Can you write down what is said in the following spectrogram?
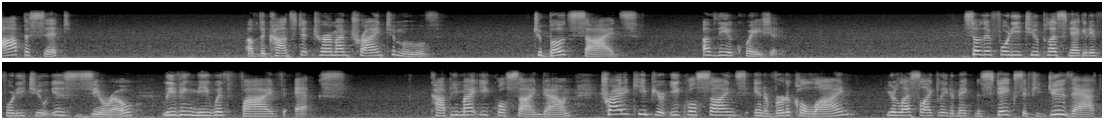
opposite of the constant term I'm trying to move to both sides of the equation. So that 42 plus negative 42 is 0, leaving me with 5x. Copy my equal sign down. Try to keep your equal signs in a vertical line you're less likely to make mistakes if you do that.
